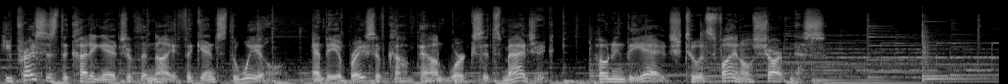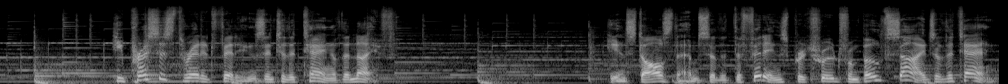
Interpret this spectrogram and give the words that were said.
He presses the cutting edge of the knife against the wheel, and the abrasive compound works its magic, honing the edge to its final sharpness. He presses threaded fittings into the tang of the knife. He installs them so that the fittings protrude from both sides of the tang.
